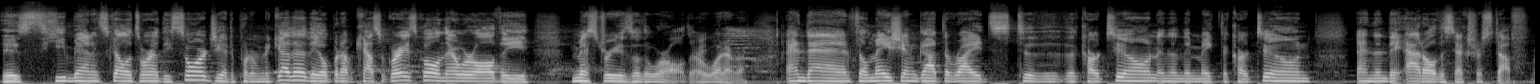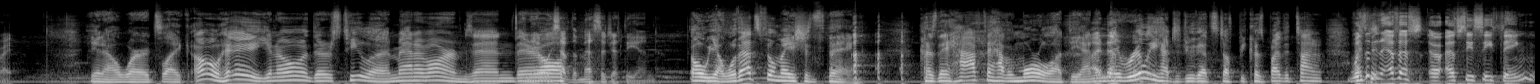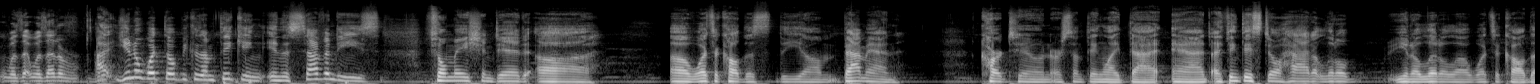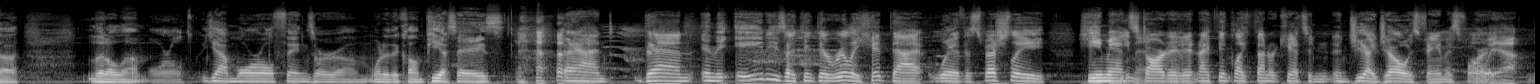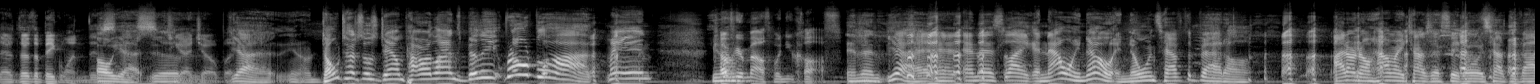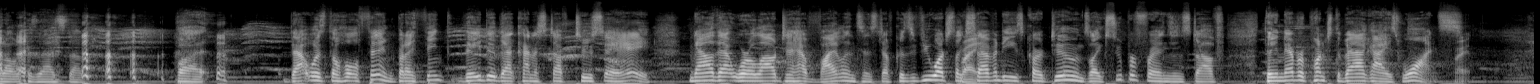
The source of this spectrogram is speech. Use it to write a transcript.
Is He Man and Skeletor had these swords? You had to put them together. They opened up Castle Grayskull, and there were all the mysteries of the world, or whatever. And then Filmation got the rights to the, the cartoon, and then they make the cartoon, and then they add all this extra stuff. Right. You know, where it's like, oh hey, you know, there's Teela and Man of Arms, and they're They all always have the message at the end. Oh yeah, well that's Filmation's thing. Because they have to have a moral at the end, and they really had to do that stuff because by the time Was I it an FF, uh, FCC thing? Was that was that a? I, you know what though? Because I'm thinking in the '70s, Filmation did uh, uh, what's it called? This the um, Batman cartoon or something like that, and I think they still had a little, you know, little uh, what's it called? Uh, little um, Moral. yeah, moral things or um, what do they call them? PSAs. and then in the 80s, I think they really hit that with, especially He Man He-Man, started yeah. it. And I think like Thundercats and, and G.I. Joe is famous for Oh it. yeah, they're they're the big one. This Oh yeah, is uh, GI Joe. But yeah, you know, don't touch those damn power lines, Billy. Roadblock, man. You cover know? your mouth when you cough. And then yeah, and, and then it's like, and now we know, and no one's half the battle. I don't know how many times I say no one's half the battle because of that stuff, but that was the whole thing. But I think they did that kind of stuff to say, hey, now that we're allowed to have violence and stuff, because if you watch like Right. 70s cartoons, like Super Friends and stuff, they never punch the bad guys once. Right.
